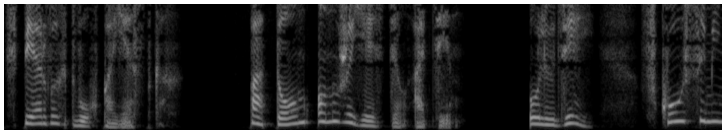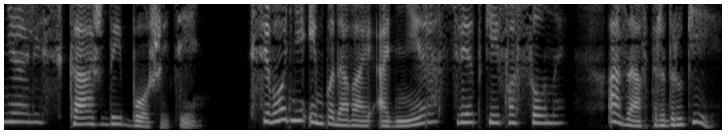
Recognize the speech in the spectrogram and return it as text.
в первых двух поездках. Потом он уже ездил один. У людей вкусы менялись каждый божий день. Сегодня им подавай одни расцветки и фасоны, а завтра другие.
